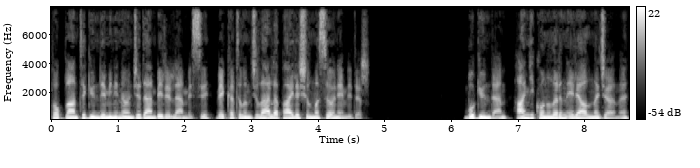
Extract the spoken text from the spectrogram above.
Toplantı gündeminin önceden belirlenmesi ve katılımcılarla paylaşılması önemlidir. Bu gündem, hangi konuların ele alınacağını,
